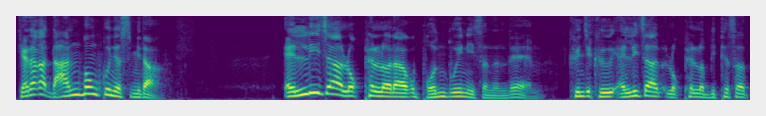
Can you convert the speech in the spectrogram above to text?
게다가 난봉꾼이었습니다. 엘리자 록펠러라고 본 부인이 있었는데 그 이제 그 엘리자 록펠러 밑에서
